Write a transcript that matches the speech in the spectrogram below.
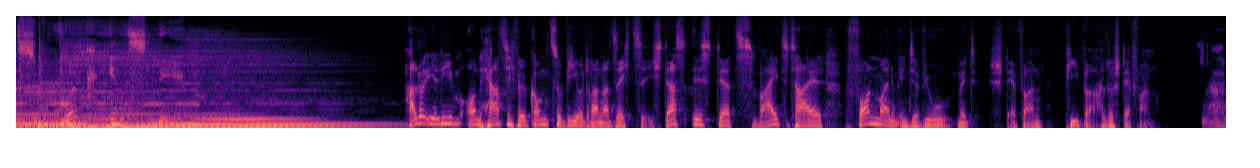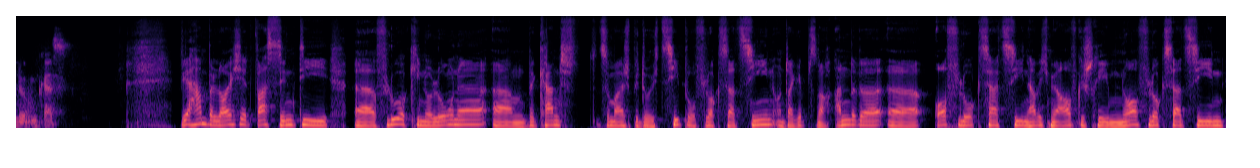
Zurück ins Leben. Hallo ihr Lieben und herzlich willkommen zu Bio 360. Das ist der zweite Teil von meinem Interview mit Stefan Pieper. Hallo Stefan. Hallo Unkas. Wir haben beleuchtet, was sind die äh, Fluorquinolone, ähm, bekannt zum Beispiel durch Ciprofloxacin und da gibt es noch andere, äh, Ofloxacin habe ich mir aufgeschrieben, Norfloxacin,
